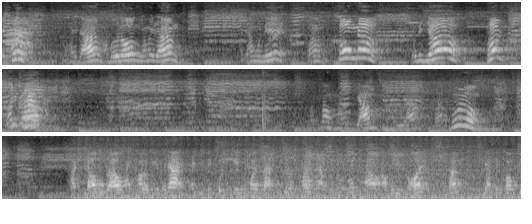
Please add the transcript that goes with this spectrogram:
ดีครับอย่าให้ดังเอามือลงยังไม่ดังดังคนนี้ฟังตรงเนาะบุญย่อฮัสวัสดีครับมันต้องให้ย้ำให้ย้ำครับมือลงขัดเกาพวกเราให้เข้าระเบียบให้ได้ ให้อยู่ในกฎเกณฑ์ของบริษัทเสื้อผ้าหน้าเครื่องรองเท้าเอาไปเรียบร้อยครับ อย่าเป็นกองโจ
